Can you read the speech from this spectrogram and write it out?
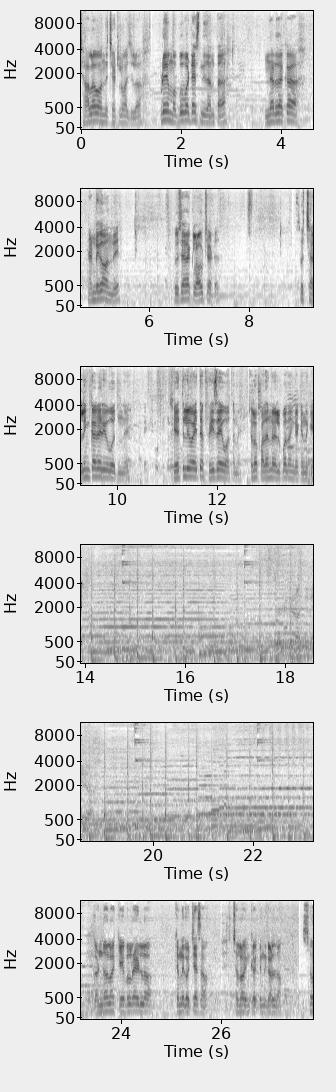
చాలా బాగుంది చెట్ల మధ్యలో. ఇప్పుడే మబ్బు పట్టేసింది ఇదంతా. ఇందరిదాకా ఎండగా ఉంది. చూసారా క్లౌడ్ షర్ట్ సో చలి ఇంకా పెరిగిపోతుంది. చేతులు అయితే ఫ్రీజ్ అయిపోతున్నాయి. చలో పదండి వెళ్ళిపోదాం ఇంకా కిందకి. గండోలా కేబుల్ రైడ్లో కిందకి వచ్చేసాం. చలో ఇంకా కిందకి వెళ్దాం. సో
